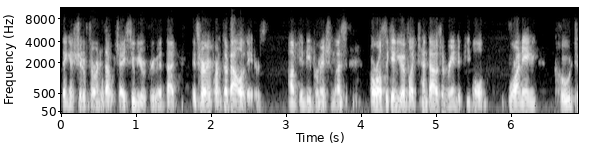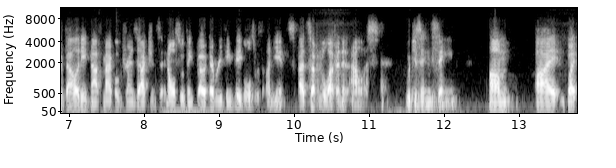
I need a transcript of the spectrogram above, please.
thing I should have thrown at that which I assume you agree with that it's very important that validators um, can be permissionless. Or else again you have like 10,000 random people running code to validate mathematical transactions and also think about everything bagels with onions at 7-Eleven and Alice which is insane. Um I but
